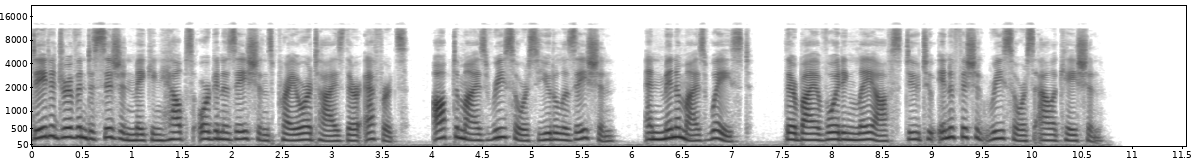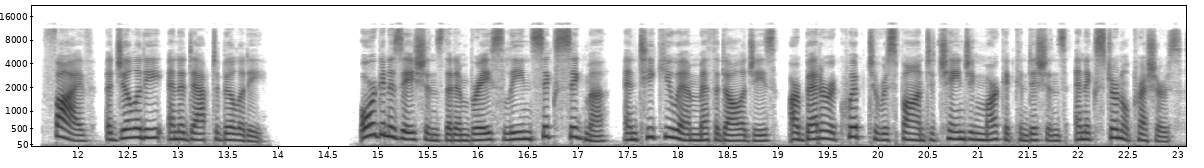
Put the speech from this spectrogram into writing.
Data driven decision making helps organizations prioritize their efforts, optimize resource utilization, and minimize waste, thereby avoiding layoffs due to inefficient resource allocation. 5. Agility and adaptability. Organizations that embrace Lean Six Sigma and TQM methodologies are better equipped to respond to changing market conditions and external pressures.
